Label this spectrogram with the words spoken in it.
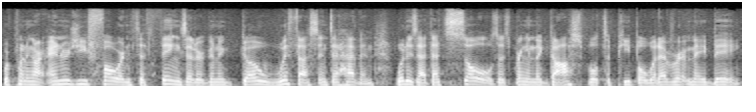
we're putting our energy forward into things that are going to go with us into heaven. What is that? That's souls. That's bringing the gospel to people, whatever it may be.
